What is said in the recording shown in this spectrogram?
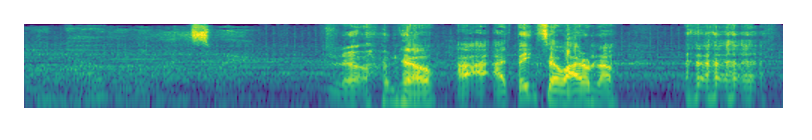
you know who we once were? No, no. I, I- I think so. I don't know.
